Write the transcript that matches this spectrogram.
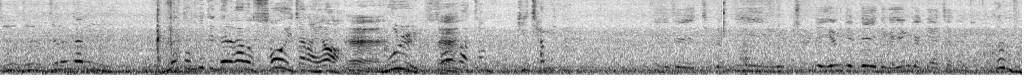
저, 저, 저런 자리 이것도 밑에 내려가면 소 있잖아요. 네. 물 소가 네. 참 기차입니다. 이제 지금 이 물줄에 연결돼야 되니까 연결되었잖아요. 그럼 좀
